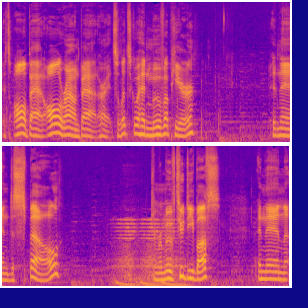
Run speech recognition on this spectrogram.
It's all bad. All around bad. All right, so let's go ahead and move up here. And then Dispel. Can remove two debuffs. And then...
